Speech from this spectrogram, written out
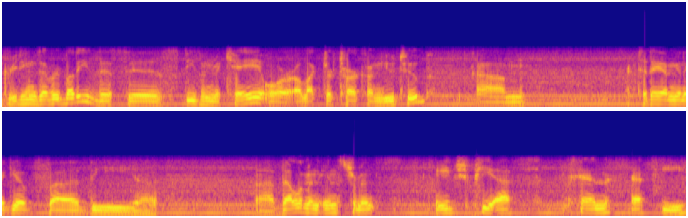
Greetings everybody, this is Stephen McKay or ElectroTark on YouTube. Um, today I'm going to give uh, the uh, uh, Velleman Instruments HPS 10SE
